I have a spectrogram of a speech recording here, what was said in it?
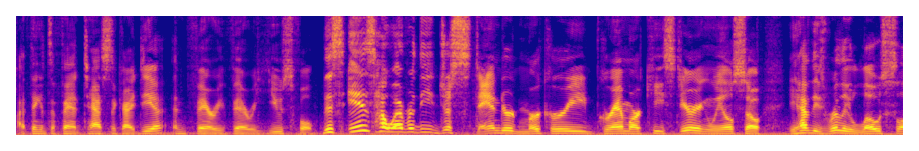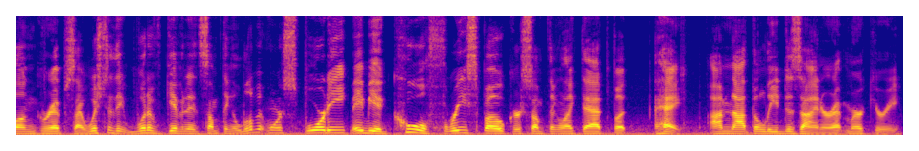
I think it's a fantastic idea and very, very useful. This is, however, the just standard Mercury Grand Marquis steering wheel. So you have these really low slung grips. I wish that they would have given it something a little bit more sporty, maybe a cool three spoke or something like that. But hey, I'm not the lead designer at Mercury.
